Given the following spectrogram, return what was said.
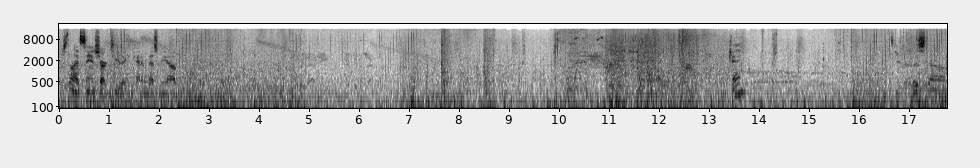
There's Still that sand shark too that can kind of mess me up. This stuff.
